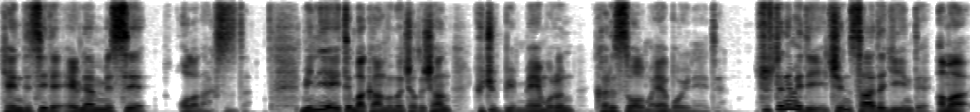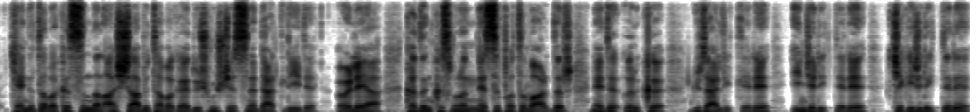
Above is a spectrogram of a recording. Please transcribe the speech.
kendisiyle evlenmesi olanaksızdı. Milli Eğitim Bakanlığı'nda çalışan küçük bir memurun karısı olmaya boyun eğdi. Süslenemediği için sade giyindi ama kendi tabakasından aşağı bir tabakaya düşmüşçesine dertliydi. Öyle ya kadın kısmının ne sıfatı vardır ne de ırkı, güzellikleri, incelikleri, çekicilikleri,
